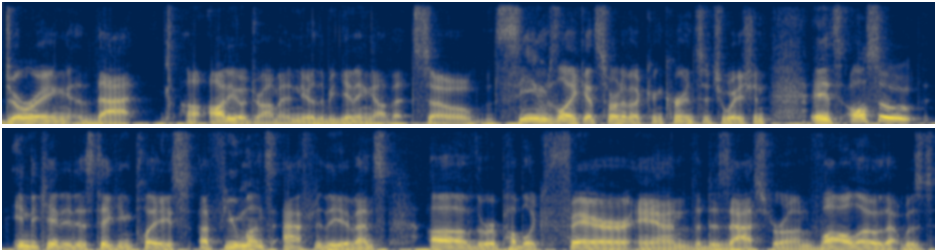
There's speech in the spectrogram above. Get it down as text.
during that uh, audio drama near the beginning of it. So seems like it's sort of a concurrent situation. It's also indicated as taking place a few months after the events of the Republic Fair and the disaster on Valo that was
